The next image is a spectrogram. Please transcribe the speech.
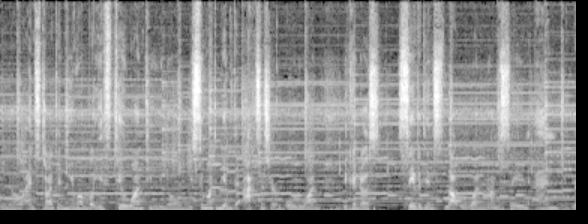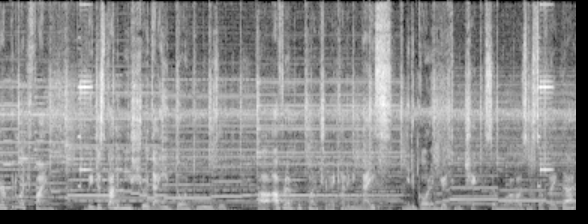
you know, and start a new one, but you still want to, you know, you still want to be able to access your old one, you can just save it in slot one, you know what I'm saying? And you're pretty much fine. We just gotta be sure that you don't lose it. Uh, Offline Pokemon Trainer Academy, nice. You need to go in here to check some more houses and stuff like that.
